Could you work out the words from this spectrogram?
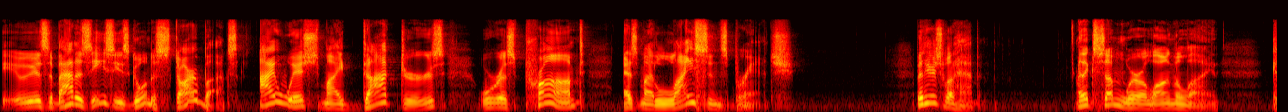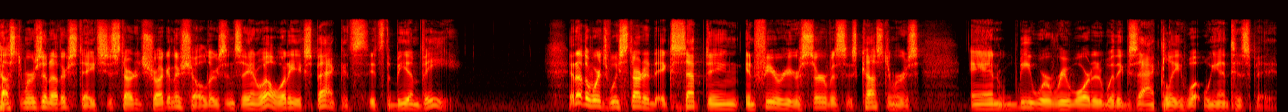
is about as easy as going to Starbucks. I wish my doctors were as prompt as my license branch. But here's what happened I think somewhere along the line, customers in other states just started shrugging their shoulders and saying, well, what do you expect? It's, it's the BMV. In other words, we started accepting inferior service as customers, and we were rewarded with exactly what we anticipated.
